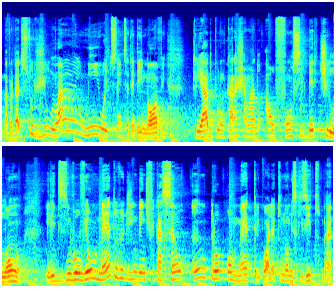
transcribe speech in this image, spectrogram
na verdade, surgiu lá em 1879, criado por um cara chamado Alphonse Bertillon. Ele desenvolveu um método de identificação antropométrico. Olha que nome esquisito, né?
